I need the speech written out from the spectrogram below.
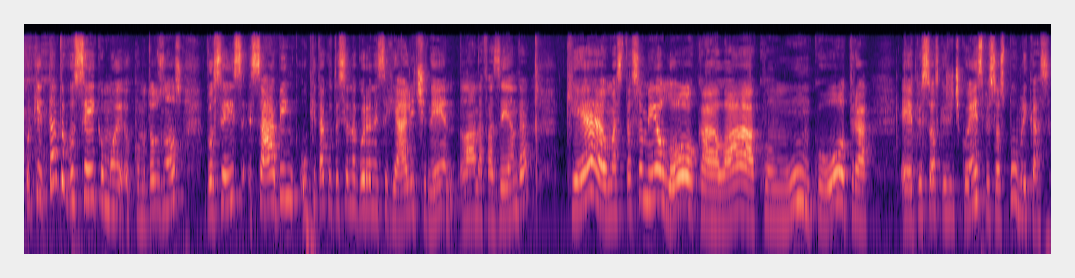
Porque tanto você como, como todos nós, vocês sabem o que tá acontecendo agora nesse reality, né? Lá na Fazenda, que é uma situação meio louca lá, com um, com outra, é, pessoas que a gente conhece, pessoas públicas.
